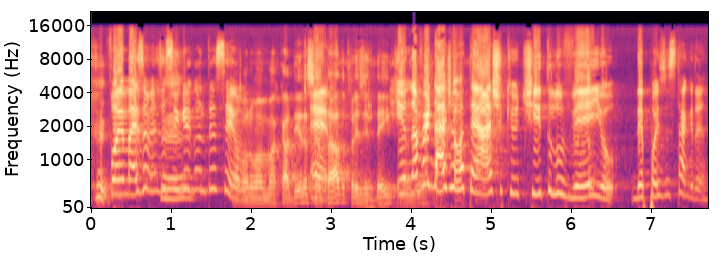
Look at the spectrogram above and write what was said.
Foi mais ou menos assim é. que aconteceu. Tava numa cadeira sentada, é. presidente. E, na verdade, eu até acho que o título veio depois do Instagram.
